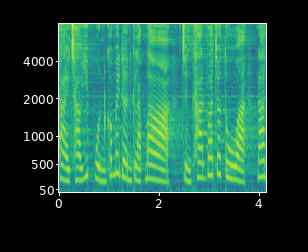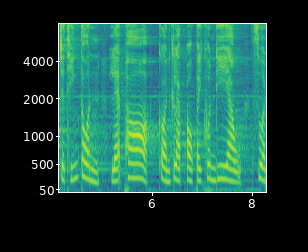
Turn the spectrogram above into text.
ชายชาวญี่ปุ่นก็ไม่เดินกลับมา จึงคาดว่าเจ้าตัวน่าจะทิ้งตน และพ่อก่อนกลับออกไปคนเดียว ส่วน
